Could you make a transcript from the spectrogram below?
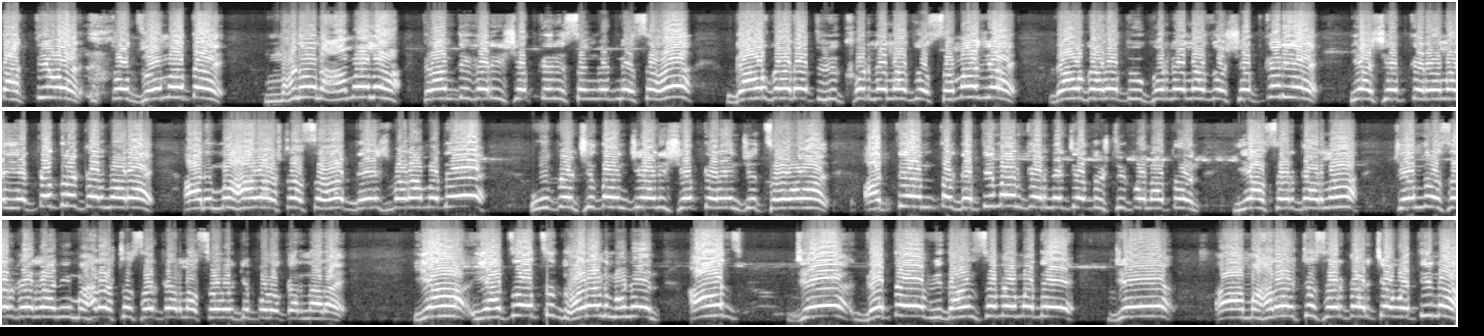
ताकदीवर तो जोमत आहे. म्हणून आम्हाला क्रांतिकारी शेतकरी संघटनेसह गावगाड्यात विखुरलेला जो समाज आहे गावगाड्यात विखुरलेला जो शेतकरी आहे या शेतकऱ्याला एकत्र करणार आहे. आणि महाराष्ट्रासह देशभरामध्ये उपेक्षितांची आणि शेतकऱ्यांची चळवळ अत्यंत गतिमान करण्याच्या दृष्टिकोनातून या सरकारला केंद्र सरकारला आणि महाराष्ट्र सरकारला सळोकी करणार आहे. या याचंच धोरण म्हणून. आज जे गत विधानसभेमध्ये जे महाराष्ट्र सरकारच्या वतीनं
